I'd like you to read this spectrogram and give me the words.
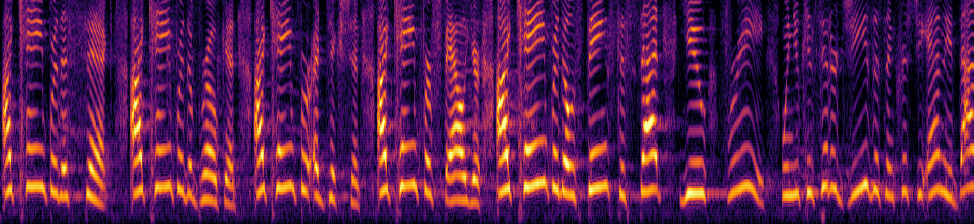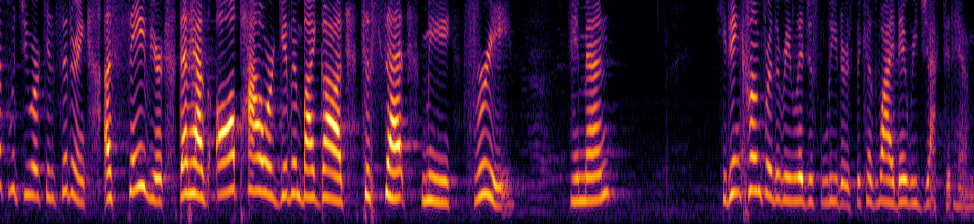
I came for the sick. I came for the broken. I came for addiction. I came for failure. I came for those things to set you free. When you consider Jesus and Christianity, that's what you are considering a Savior that has all power given by God to set me free. Amen. He didn't come for the religious leaders because why? They rejected him.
